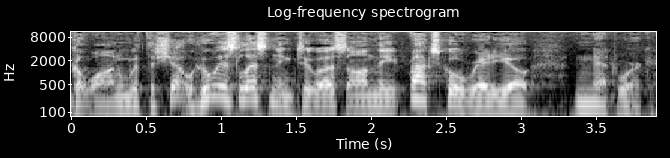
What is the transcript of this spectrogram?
go on with the show. Who is listening to us on the Rock School Radio Network?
